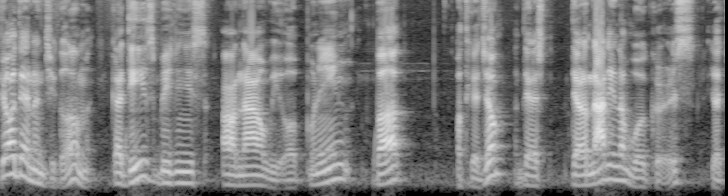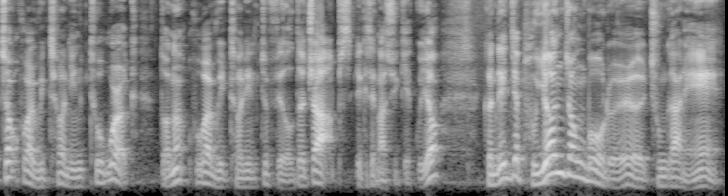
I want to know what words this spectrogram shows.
뼈대는 지금 그러니까 these businesses are now reopening, but 어떻게 하죠? There's, there are not enough workers 였죠? who are returning to work 또는 who are returning to fill the jobs 이렇게 생각할 수 있겠고요. 그런데 이제 부연 정보를 중간에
